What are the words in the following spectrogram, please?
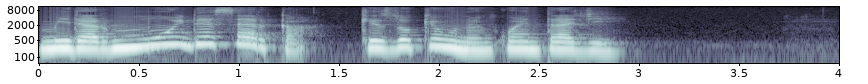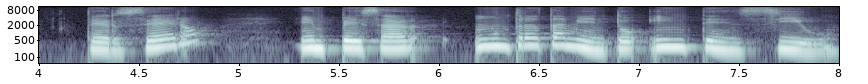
mirar muy de cerca qué es lo que uno encuentra allí. Tercero, empezar un tratamiento intensivo,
